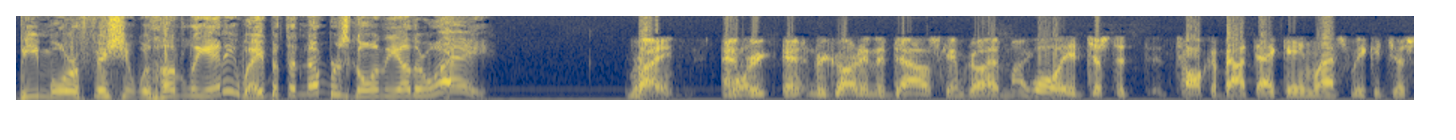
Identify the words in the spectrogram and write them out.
be more efficient with Hundley anyway, but the number's going the other way. right. And, re- and regarding the Dallas game, go ahead, Mike. Well, it just to talk about that game last week and just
